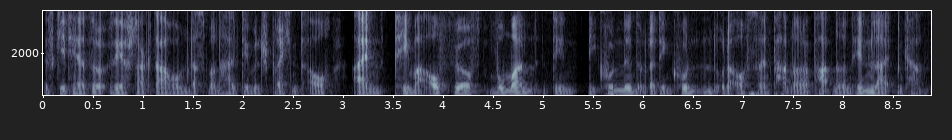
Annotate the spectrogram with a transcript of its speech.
es geht ja so sehr stark darum, dass man halt dementsprechend auch ein Thema aufwirft, wo man den, die Kundin oder den Kunden oder auch seinen Partner oder Partnerin hinleiten kann.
